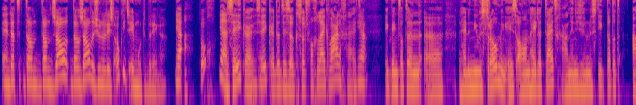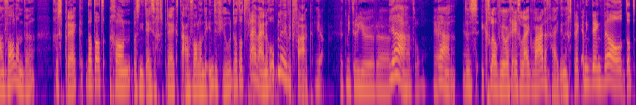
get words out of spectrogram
En dat, dan, dan, zal, dan zal de journalist ook iets in moeten brengen. Ja. Toch? Ja, zeker, zeker. Dat is ook een soort van gelijkwaardigheid. Ja. Ik denk dat een, eh, een hele nieuwe stroming is, al een hele tijd gaan in de journalistiek, dat het aanvallende gesprek, dat dat gewoon, dat is niet eens een gesprek, de aanvallende interview, dat dat vrij weinig oplevert vaak. ja. Het mitrailleur eh Ja. Ja, Ja. dus ik geloof heel erg in gelijkwaardigheid in een gesprek. En ik denk wel dat,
